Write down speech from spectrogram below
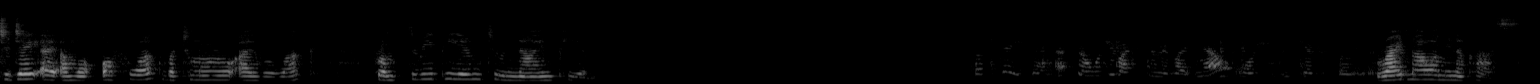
today I am off work, but tomorrow I will work from 3 p.m. to 9 p.m. Okay, then. Uh, Esther, would you like to do it right now, or should we schedule for later? Right now I'm in a class.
